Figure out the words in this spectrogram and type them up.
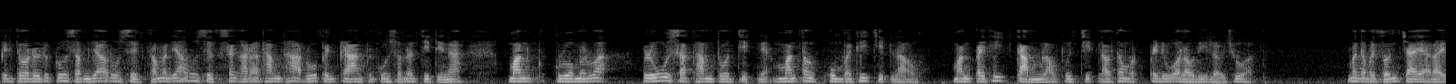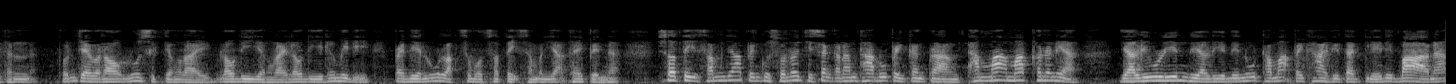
เป็นตัวระลึกรู้สัมยารู้สึกสัมปัญญารู้สึกสังขารธรรมธาตุรู้เป็นกลางเป็นกุศลจิตนี่นะมันกลัวมันว่า รู้สัตธรรมตัวจิตเนี่ย มันต้องคุมไปที่จิตเรา มันไปที่กรรมเราตัวจิตเราทั้งหมดไปดูว่าเราดีหรือชั่วไม่ต้องไปสนใจอะไรท่านสนใจว่าเรารู้สึกอย่างไร เราดีอย่างไร เราดีหรือไม่ดี ไปเรียนรู้หลักสมบสติสัมปญญาให้เป็นนะสติสัมยาเป็นกุศลจิตสังกัรธรรมธาตุรู้เป็นกลางกลางธรรมะมรรคเขาเนี่ยอย่าลิ้วลิ้นอย่าเรียนในนู้ธรรมะไปฆ่าที่ตัดกิเลสได้บ้านะ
